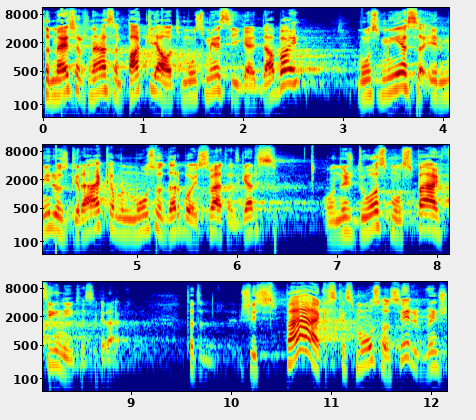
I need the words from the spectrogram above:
Tad mēs vairs neesam pakļauti mūsu miesīgai dabai. Mūsu miesa ir mirusi grēkam, un mūsos darbojas svētais gars. Un viņš dos mums spēku cīnīties ar grēku. Tad šis spēks, kas mūsos ir, viņš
